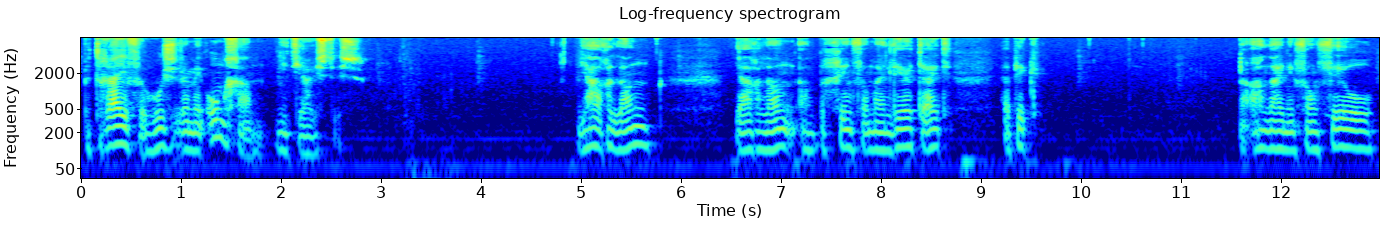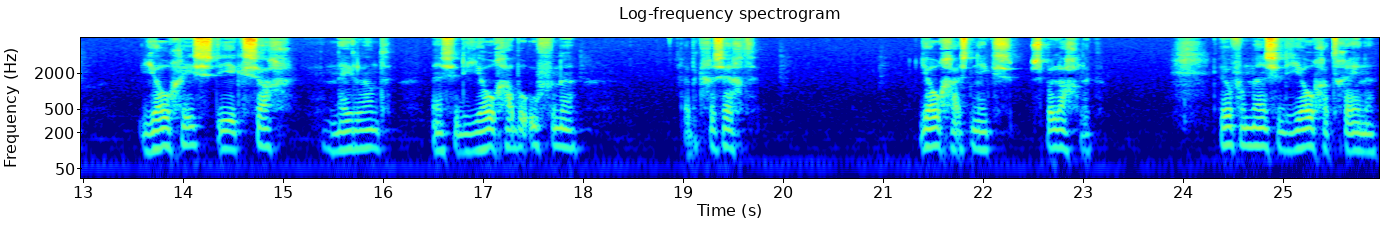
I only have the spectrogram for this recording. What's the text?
bedrijven, hoe ze ermee omgaan, niet juist is. Jarenlang, jarenlang aan het begin van mijn leertijd heb ik naar aanleiding van veel yogis die ik zag in Nederland, mensen die yoga beoefenen, heb ik gezegd: yoga is niks, is belachelijk. Heel veel mensen die yoga trainen,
